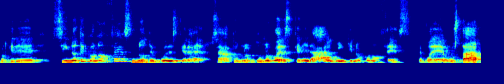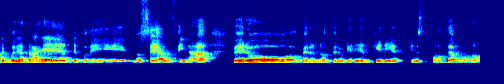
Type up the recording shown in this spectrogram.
porque si no te conoces no te puedes querer. O sea, tú no, tú no, puedes querer a alguien que no conoces. Te puede gustar, te puede atraer, te puede, no sé, alucinar, pero, pero, no, pero querer, querer, tienes que conocerlo, ¿no?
